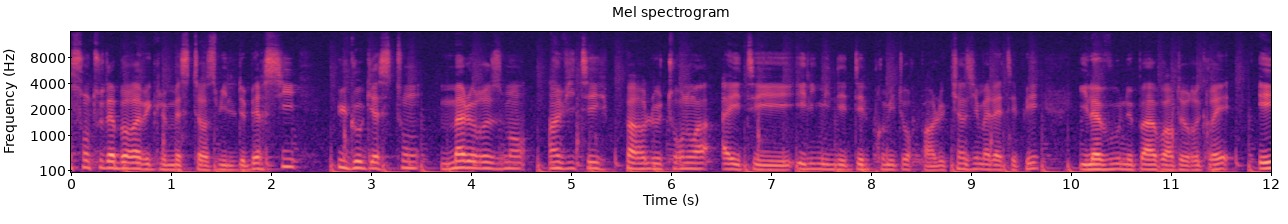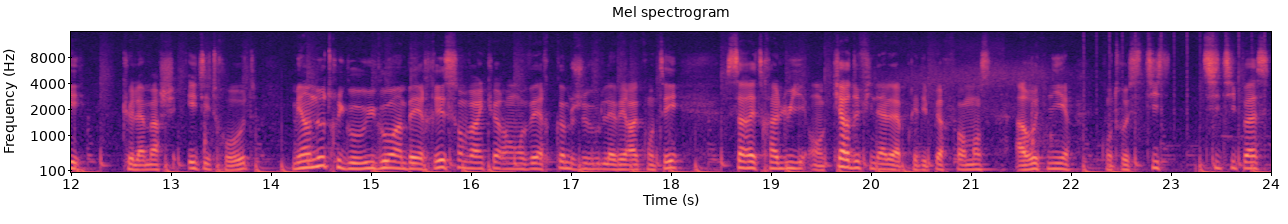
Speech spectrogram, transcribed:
Commençons tout d'abord avec le Masters 1000 de Bercy. Hugo Gaston, malheureusement invité par le tournoi, a été éliminé dès le premier tour par le 15e à l'ATP. Il avoue ne pas avoir de regrets et que la marche était trop haute. Mais un autre Hugo, Hugo Humbert, récent vainqueur à Anvers, comme je vous l'avais raconté, s'arrêtera lui en quart de finale après des performances à retenir contre Tsitsipas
